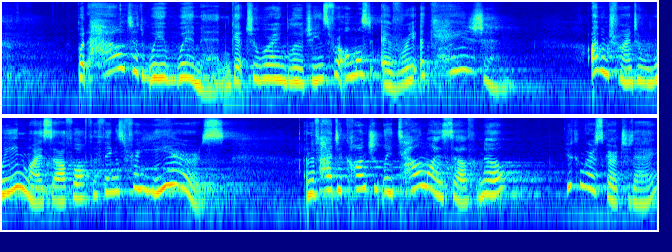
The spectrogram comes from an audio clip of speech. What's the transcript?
but how did we women get to wearing blue jeans for almost every occasion? I've been trying to wean myself off the things for years. And I've had to consciously tell myself, no, you can wear a skirt today.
